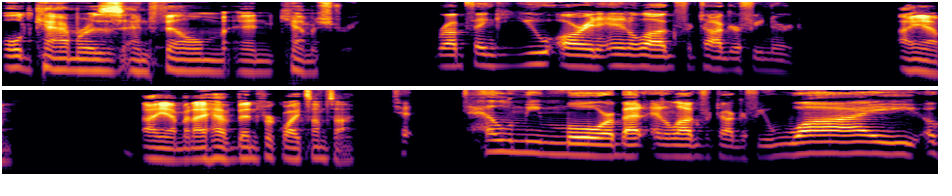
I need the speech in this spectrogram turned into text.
old cameras and film and chemistry. Rob Fanguy, you are an analog photography nerd. I am. I am, and I have been for quite some time. T- tell me more about analog photography. Why uh,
